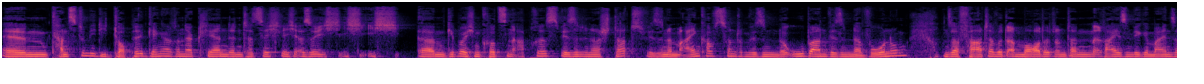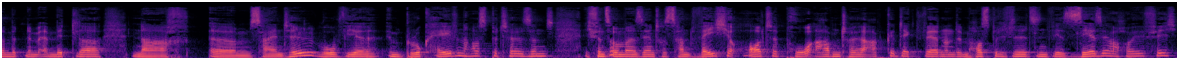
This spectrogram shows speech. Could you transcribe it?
Ähm, kannst du mir die Doppelgängerin erklären? Denn tatsächlich, also ich, ich, ich ähm, gebe euch einen kurzen Abriss. Wir sind in der Stadt, wir sind im Einkaufszentrum, wir sind in der U-Bahn, wir sind in der Wohnung. Unser Vater wird ermordet und dann reisen wir gemeinsam mit einem Ermittler nach ähm, Silent Hill, wo wir im Brookhaven Hospital sind. Ich finde es auch immer sehr interessant, welche Orte pro Abenteuer abgedeckt werden. Und im Hospital sind wir sehr, sehr häufig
